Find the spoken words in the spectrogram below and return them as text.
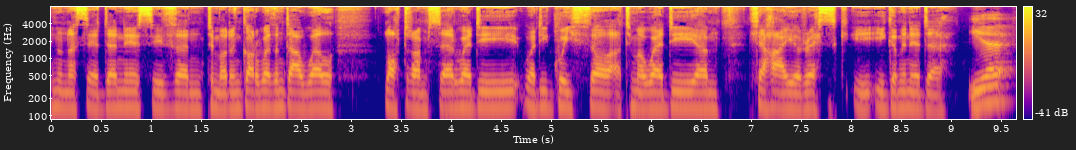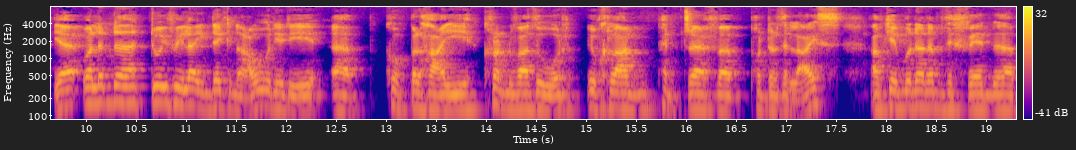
un o'n asedau ni sydd yn, tyma, yn gorwedd yn dawel lot o'r amser wedi, wedi gweithio a tyma wedi um, lleihau y risg i, i gymunedau? Ie, yeah, ie. Yeah. Wel, yn uh, 2019 wedi uh, cwblhau cronfa ddŵr uwchlan pentref uh, Ponderddulais a gym hwnna'n ymddiffyn uh,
